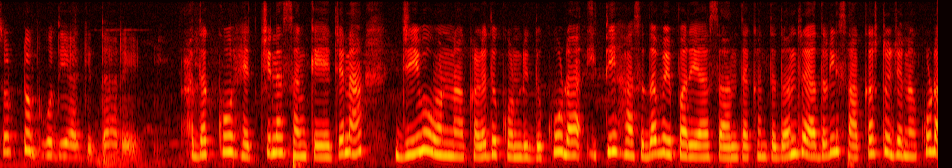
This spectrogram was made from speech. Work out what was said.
ಸುಟ್ಟು ಬೂದಿಯಾಗಿದ್ದಾರೆ. ಅದಕ್ಕೂ ಹೆಚ್ಚಿನ ಸಂಖ್ಯೆಯ ಜನ ಜೀವವನ್ನು ಕಳೆದುಕೊಂಡಿದ್ದು ಕೂಡ ಇತಿಹಾಸದ ವಿಪರ್ಯಾಸ ಅಂತಕ್ಕಂಥದ್ದು. ಅಂದರೆ ಅದರಲ್ಲಿ ಸಾಕಷ್ಟು ಜನ ಕೂಡ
